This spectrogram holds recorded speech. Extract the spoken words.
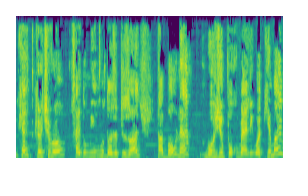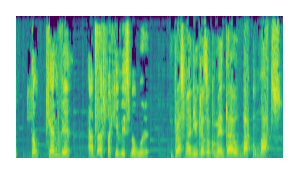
Ok, Crunchyroll, sai domingo, 12 episódios. Tá bom, né? Mordi um pouco minha língua aqui, mas não quero ver. Abraço pra quem ver esse bagulho. O próximo anime que nós vamos comentar é o Bakumatsu.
